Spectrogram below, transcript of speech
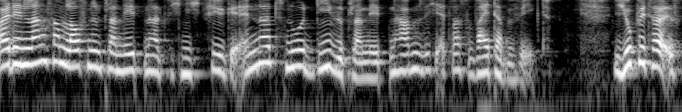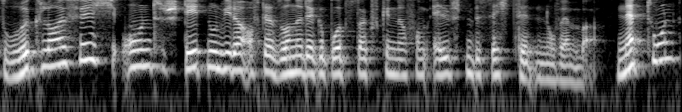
Bei den langsam laufenden Planeten hat sich nicht viel geändert, nur diese Planeten haben sich etwas weiter bewegt. Jupiter ist rückläufig und steht nun wieder auf der Sonne der Geburtstagskinder vom 11. bis 16. November. Neptun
